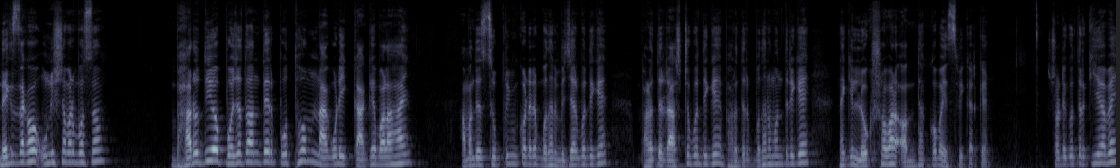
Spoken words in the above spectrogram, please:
নেক্সট দেখো, উনিশ নম্বর প্রশ্ন। ভারতীয় প্রজাতন্ত্রের প্রথম নাগরিক কাকে বলা হয়? আমাদের সুপ্রিম কোর্টের প্রধান বিচারপতিকে, ভারতের রাষ্ট্রপতিকে, ভারতের প্রধানমন্ত্রীকে, নাকি লোকসভার অধ্যক্ষ বা স্পিকারকে? সঠিক উত্তর কী হবে?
